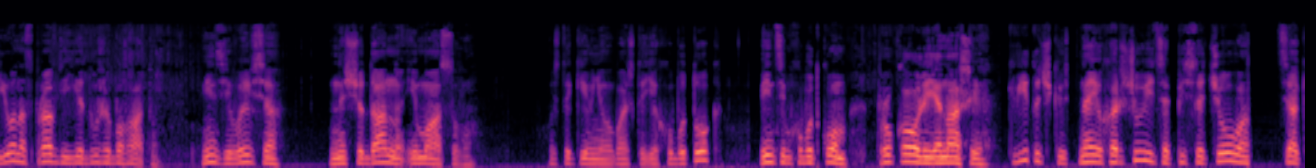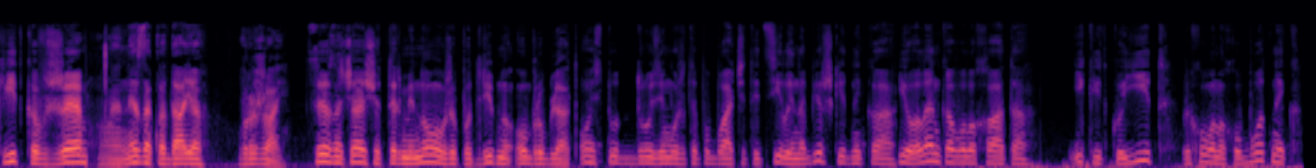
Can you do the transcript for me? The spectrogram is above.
Його насправді є дуже багато. Він з'явився нещодавно і масово. Ось такий в нього, бачите, є хоботок. Він цим хоботком проколює наші квіточки, нею харчується, після чого ця квітка вже е, не закладає врожай. Це означає, що терміново вже потрібно обробляти. Ось тут, друзі, можете побачити цілий набір шкідника, і оленка волохата, і квіткоїд, приховано хоботник.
